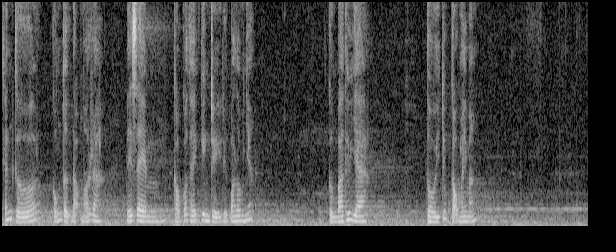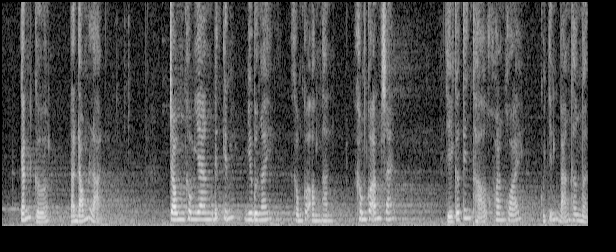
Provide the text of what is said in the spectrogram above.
Cánh cửa cũng tự động mở ra để xem cậu có thể kiên trì được bao lâu nhé. Cường ba thiếu gia, tôi chúc cậu may mắn. Cánh cửa đã đóng lại. Trong không gian bít kín như bưng ấy, không có âm thanh, không có ánh sáng. Chỉ có tiếng thở khoan khoái của chính bản thân mình.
